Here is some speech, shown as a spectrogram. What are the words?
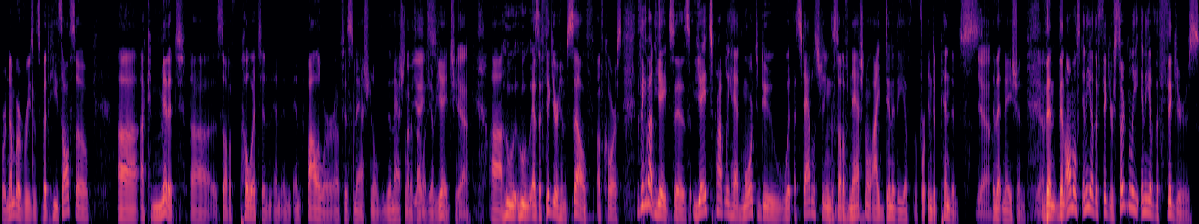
for a number of reasons, but he's also uh, a committed uh, sort of poet and, and, and, follower of his national the national Of mythology of Yeats. yeah, uh, who who as a figure himself, of course. The thing about Yeats is Yeats probably had more to do with establishing the sort of national identity of for independence Yeah. in that nation Yeah. than than almost any other figure. Certainly, any of the figures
